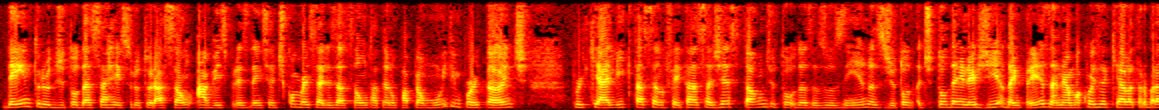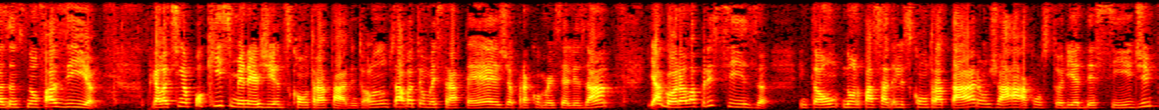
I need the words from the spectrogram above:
dentro de toda essa reestruturação, a vice-presidência de comercialização está tendo um papel muito importante, porque é ali que está sendo feita essa gestão de todas as usinas, de, to de toda a energia da empresa, né? Uma coisa que a Eletrobras antes não fazia. Porque ela tinha pouquíssima energia descontratada, então ela não precisava ter uma estratégia para comercializar e agora ela precisa. Então, no ano passado eles contrataram já a consultoria Decide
